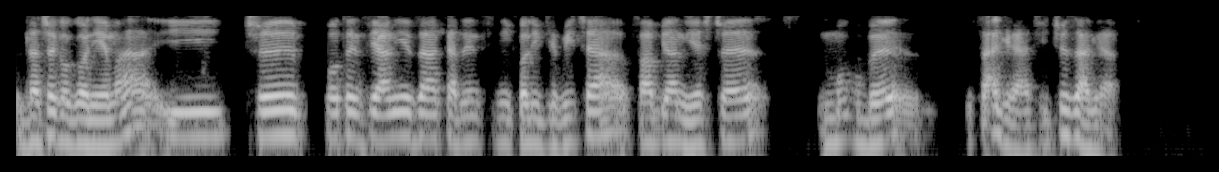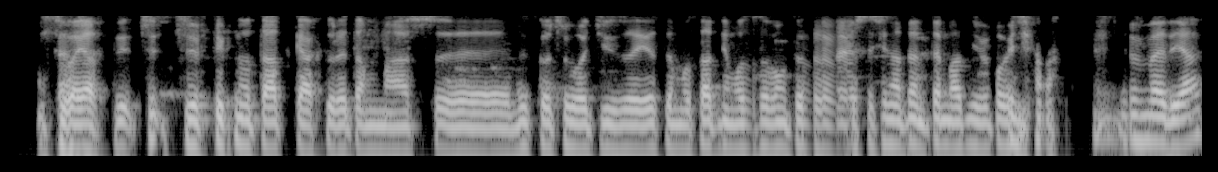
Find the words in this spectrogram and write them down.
Dlaczego go nie ma? I czy potencjalnie za kadencji Nikoli Grywicza Fabian jeszcze mógłby zagrać i czy zagra? Słuchaj, a ty, czy, czy, w tych notatkach, które tam masz, e, wyskoczyło ci, że jestem ostatnią osobą, która jeszcze się na ten temat nie wypowiedziała w mediach?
